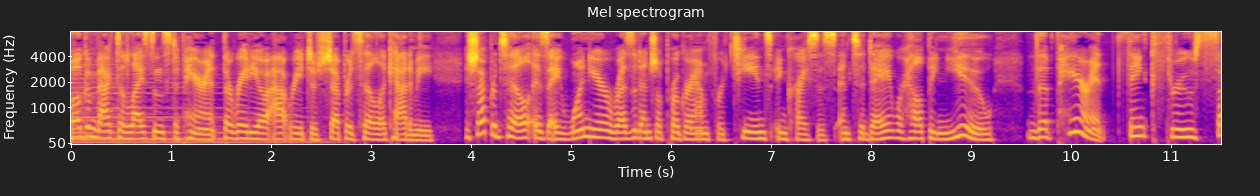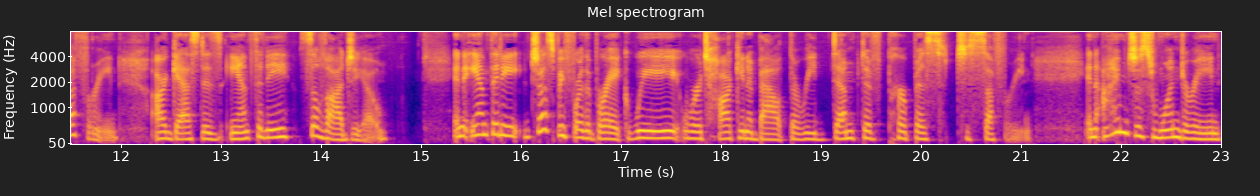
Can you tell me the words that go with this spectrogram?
Welcome back to Licensed to Parent, the radio outreach of Shepherd's Hill Academy. Shepherd's Hill is a one year residential program for teens in crisis, and today we're helping you, the parent, think through suffering. Our guest is Anthony Selvaggio. And Anthony, just before the break, we were talking about the redemptive purpose to suffering. And I'm just wondering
